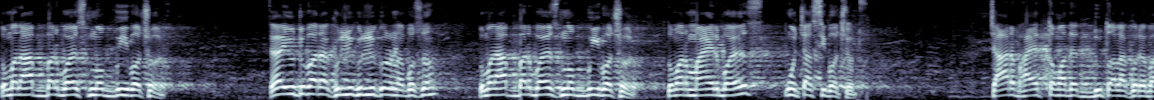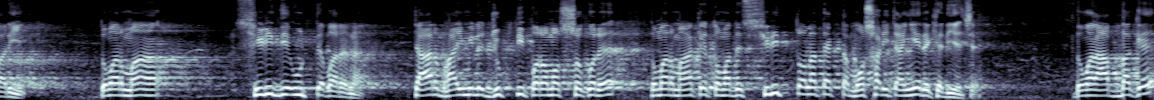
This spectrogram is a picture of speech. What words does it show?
তোমার আব্বার বয়স নব্বই বছর। এই, ইউটিউবাররা ঘুরি ঘুরি করো না, বসো। তোমার আব্বার বয়স নব্বই বছর। তোমার মায়ের বয়স পঁচাশি বছর। চার ভাইয়ের তোমাদের দুতলা করে বাড়ি। তোমার মা সিঁড়ি দিয়ে উঠতে পারে না। চার ভাই মিলে যুক্তি পরামর্শ করে তোমার মাকে তোমাদের সিঁড়ির তলাতে একটা মশারি টাঙিয়ে রেখে দিয়েছে। তোমার আব্বাকে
